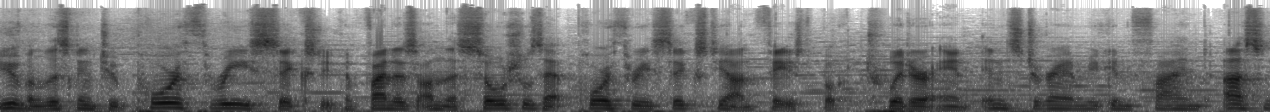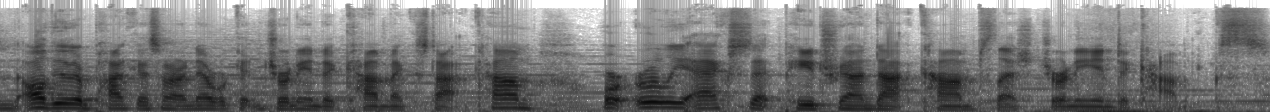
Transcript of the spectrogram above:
You've been listening to Poor 360. You can find us on the socials at Poor 360 on Facebook, Twitter, and Instagram. You can find us and all the other podcasts on our network at journeyintocomics.com or early access at patreon.com slash journeyintocomics.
